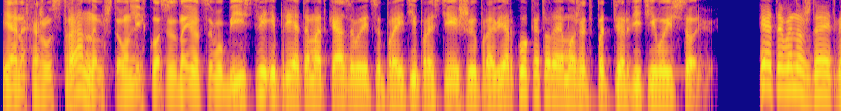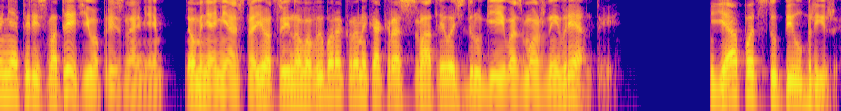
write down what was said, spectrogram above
Я нахожу странным, что он легко сознается в убийстве и при этом отказывается пройти простейшую проверку, которая может подтвердить его историю. Это вынуждает меня пересмотреть его признание. У меня не остается иного выбора, кроме как рассматривать другие возможные варианты. Я подступил ближе.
